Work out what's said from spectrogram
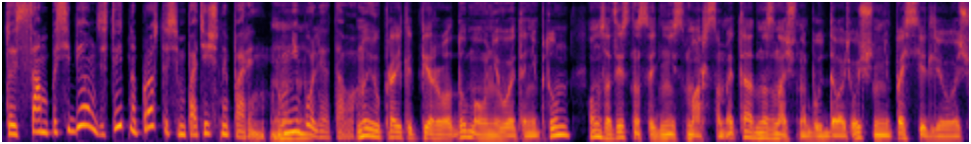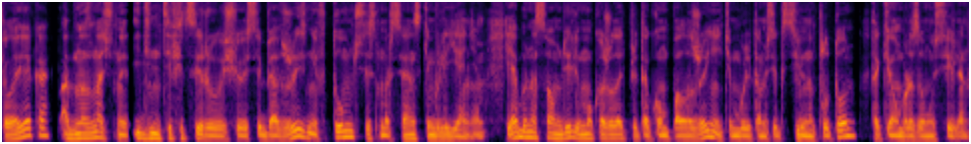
То есть сам по себе он действительно просто симпатичный парень, mm-hmm. не более того. Ну и управитель первого дома у него это Нептун, он, соответственно, соединен с Марсом. Это однозначно будет давать очень непоседливого человека, однозначно идентифицировать идентифицирующего себя в жизни, в том числе с марсианским влиянием. Я бы на самом деле мог ожидать при таком положении, тем более там секстильно Плутон таким образом усилен,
